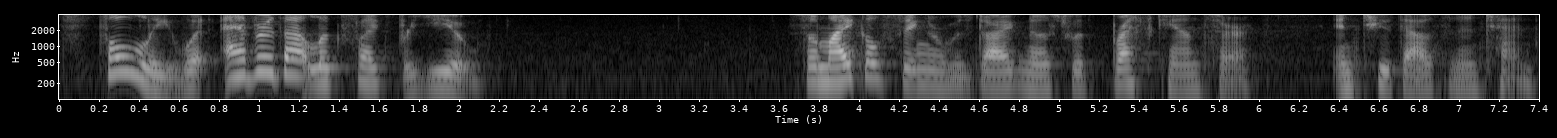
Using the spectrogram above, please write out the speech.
fully, whatever that looks like for you. So, Michael Singer was diagnosed with breast cancer in 2010,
